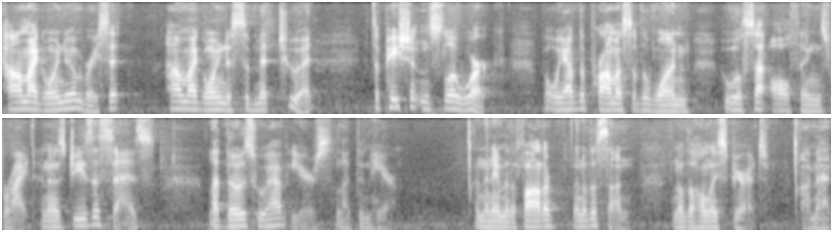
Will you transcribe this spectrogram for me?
How am I going to embrace it? How am I going to submit to it? It's a patient and slow work, but we have the promise of the one who will set all things right. And as Jesus says, let those who have ears, let them hear. In the name of the Father, and of the Son, and of the Holy Spirit. Amen.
